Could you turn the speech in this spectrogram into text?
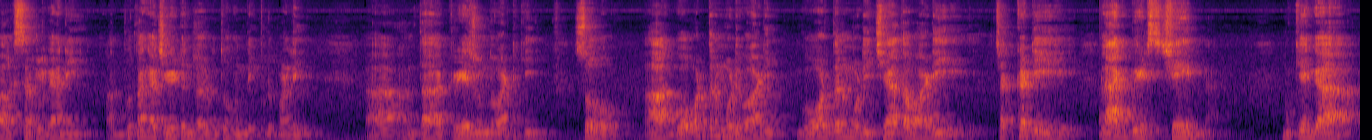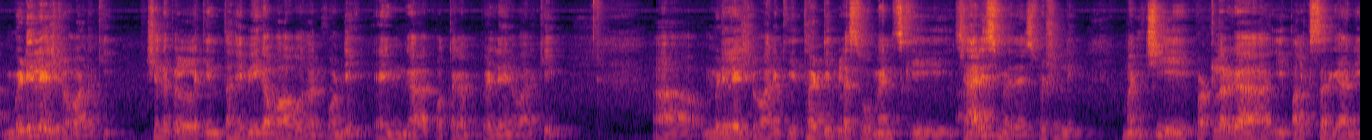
పల్క్సర్లు కానీ అద్భుతంగా చేయటం జరుగుతూ ఉంది. ఇప్పుడు మళ్ళీ అంత క్రేజ్ ఉంది వాటికి. సో ఆ గోవర్ధన ముడి వాడి గోవర్ధన ముడి చేత వాడి చక్కటి బ్లాక్ బీడ్స్ చైన్ ముఖ్యంగా మిడిల్ ఏజ్డ్ వాళ్ళకి చిన్నపిల్లలకి ఇంత హెవీగా బాగోదు అనుకోండి ఇంకా కొత్తగా పెళ్ళైన వారికి మిడిల్ ఏజ్డ్ వారికి థర్టీ ప్లస్ ఉమెన్స్కి శారీస్ మీద ఎస్పెషల్లీ మంచి పర్టికులర్గా ఈ పల్క్సర్ కానీ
